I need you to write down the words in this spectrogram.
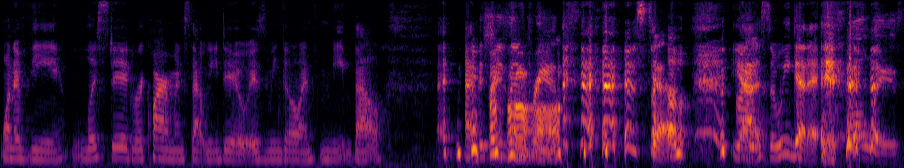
one of the listed requirements that we do is we go and meet Belle. And she's in France. so yeah, so we get it. always.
